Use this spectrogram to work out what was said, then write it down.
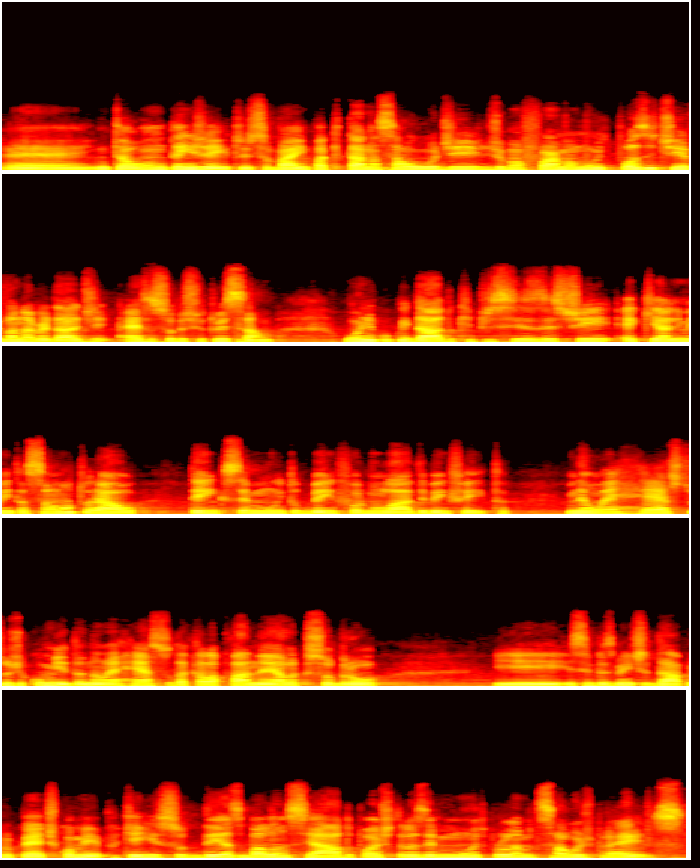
É, então não tem jeito, isso vai impactar na saúde de uma forma muito positiva, na verdade, essa substituição. O único cuidado que precisa existir é que a alimentação natural tem que ser muito bem formulada e bem feita. Não é resto de comida, não é resto daquela panela que sobrou e, e simplesmente dá para o pet comer, porque isso desbalanceado pode trazer muito problema de saúde para eles.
